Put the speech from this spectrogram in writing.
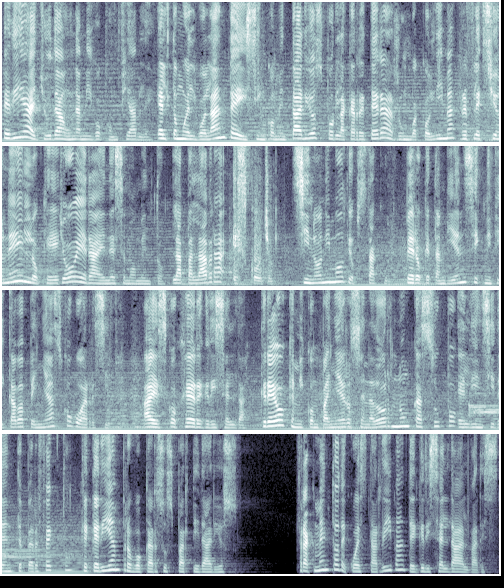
Pedí ayuda a un amigo confiable. Él tomó el volante y sin comentarios por la carretera rumbo a Colima reflexioné en lo que yo era en ese momento. La palabra escollo, sinónimo de obstáculo, pero que también significaba peñasco o arrecife. A escoger Griselda. Creo que mi compañero senador nunca supo el incidente perfecto que querían provocar sus partidarios. Fragmento de Cuesta Arriba de Griselda Álvarez.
